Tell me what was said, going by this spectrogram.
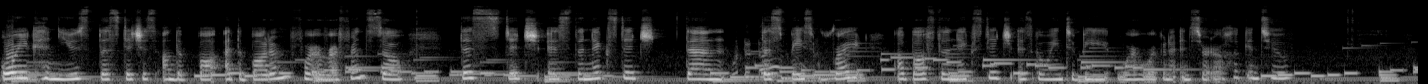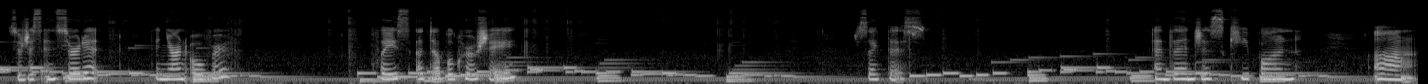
Or you can use the stitches on the at the bottom for a reference. So this stitch is the next stitch then the space right above the next stitch is going to be where we're going to insert our hook into. So just insert it, then yarn over, place a double crochet, just like this. And then just keep on um,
